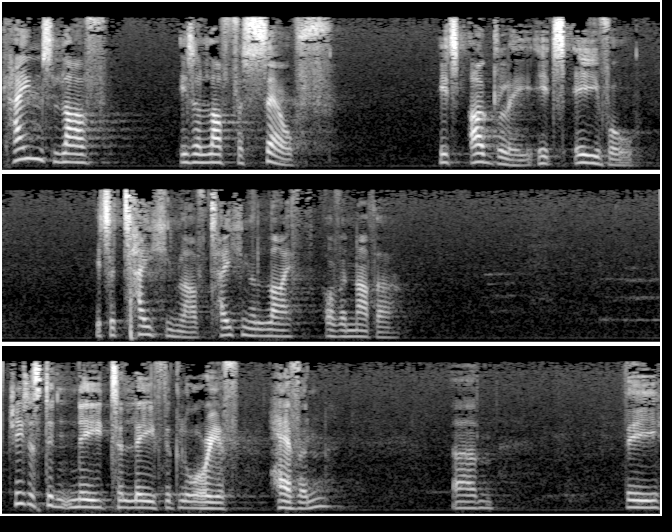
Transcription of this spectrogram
Cain's love is a love for self. It's ugly, it's evil. It's a taking love, taking the life of another. Jesus didn't need to leave the glory of heaven. Um, the,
